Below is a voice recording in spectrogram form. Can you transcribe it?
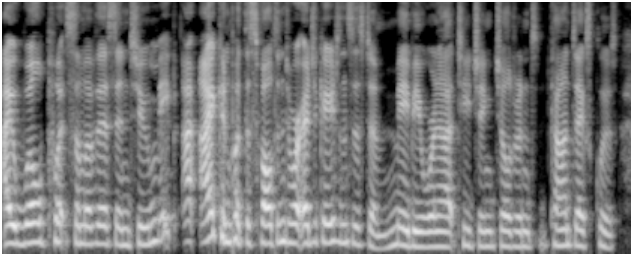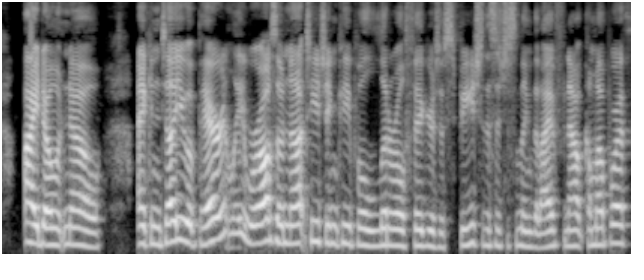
I will put some of this into maybe I, I can put this fault into our education system. Maybe we're not teaching children context clues. I don't know. I can tell you apparently we're also not teaching people literal figures of speech. This is just something that I've now come up with.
